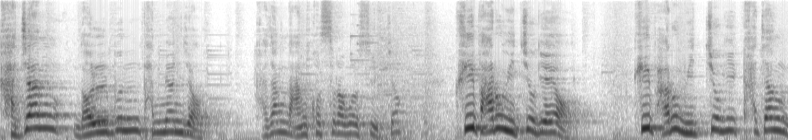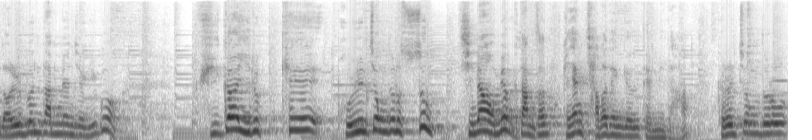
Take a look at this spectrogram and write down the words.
가장 넓은 단면적, 가장 난코스라고 할 수 있죠. 귀 바로 위쪽이에요. 귀 바로 위쪽이 가장 넓은 단면적이고 귀가 이렇게 보일 정도로 쑥 지나오면 그 다음부터 그냥 잡아당겨도 됩니다. 그럴 정도로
